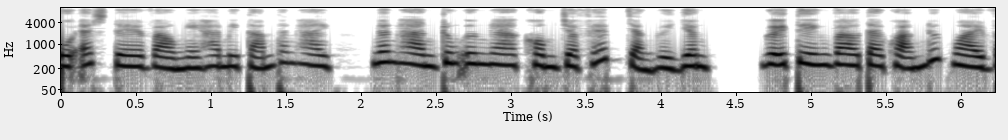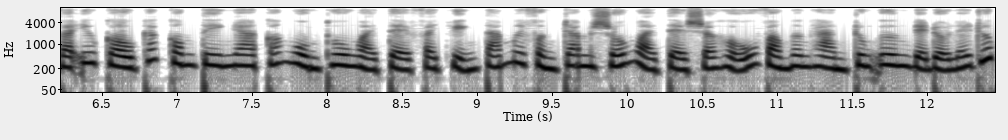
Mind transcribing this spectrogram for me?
USD vào ngày 28 tháng 2. Ngân hàng Trung ương Nga không cho phép chặn người dân gửi tiền vào tài khoản nước ngoài và yêu cầu các công ty Nga có nguồn thu ngoại tệ phải chuyển 80% số ngoại tệ sở hữu vào ngân hàng trung ương để đổi lấy rúp.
